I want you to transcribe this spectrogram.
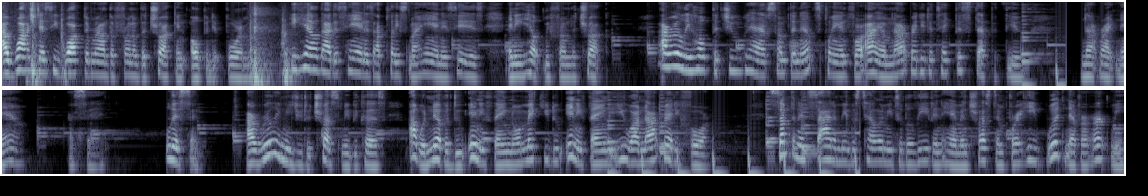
I watched as he walked around the front of the truck and opened it for me. He held out his hand as I placed my hand in his, and he helped me from the truck. I really hope that you have something else planned, for I am not ready to take this step with you. Not right now, I said. Listen, I really need you to trust me because I would never do anything nor make you do anything that you are not ready for. Something inside of me was telling me to believe in him and trust him, for he would never hurt me.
